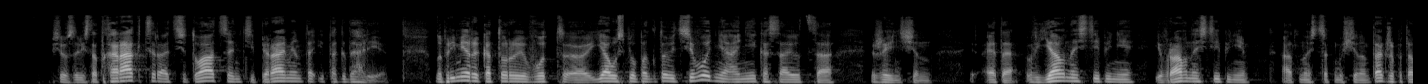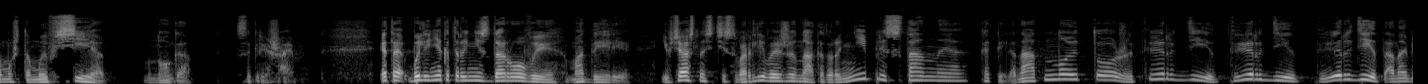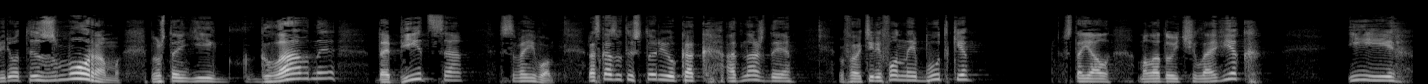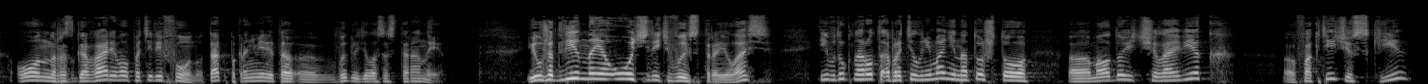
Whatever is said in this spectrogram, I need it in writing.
Все зависит от характера, от ситуации, от темперамента и так далее. Но примеры, которые вот э, я успел подготовить сегодня, они касаются женщин. Это в явной степени и в равной степени относится к мужчинам также, потому что мы все много согрешаем. Это были некоторые нездоровые модели. И в частности, сварливая жена, которая непрестанная капель. Она одно и то же твердит, твердит, твердит. Она берет измором, потому что ей главное добиться своего. Рассказывают историю, как однажды в телефонной будке стоял молодой человек, и он разговаривал по телефону. Так, по крайней мере, это э, выглядело со стороны. И уже длинная очередь выстроилась, и вдруг народ обратил внимание на то, что э, молодой человек э, фактически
